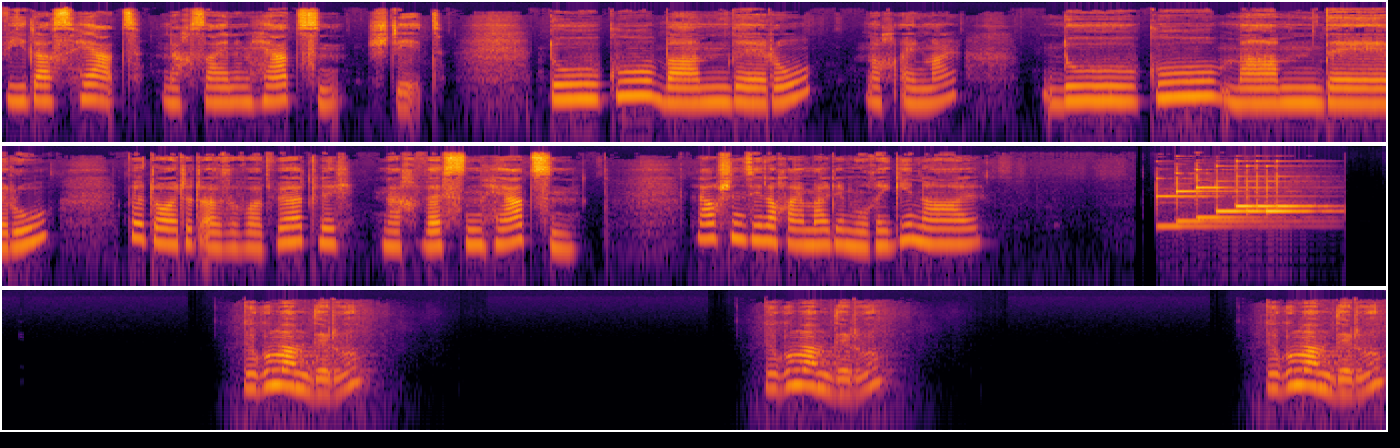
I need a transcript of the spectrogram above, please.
wie das Herz nach seinem Herzen steht. Dugu Mamdero, noch einmal, Dugu Mamdero bedeutet also wortwörtlich nach wessen Herzen. Lauschen Sie noch einmal dem Original. 누구 맘대로? 누구 맘대로? 누구 맘대로?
